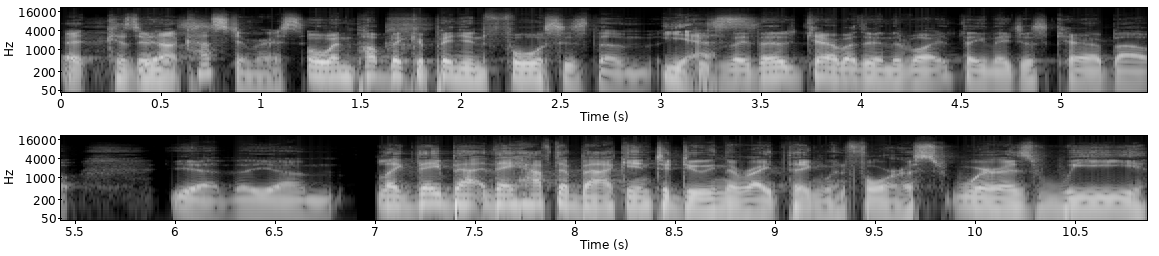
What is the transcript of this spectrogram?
because they're not customers. or when public opinion forces them. Yes. they don't care about doing the right thing. They just care about yeah the um Like they ba- they have to back into doing the right thing when forced, whereas we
